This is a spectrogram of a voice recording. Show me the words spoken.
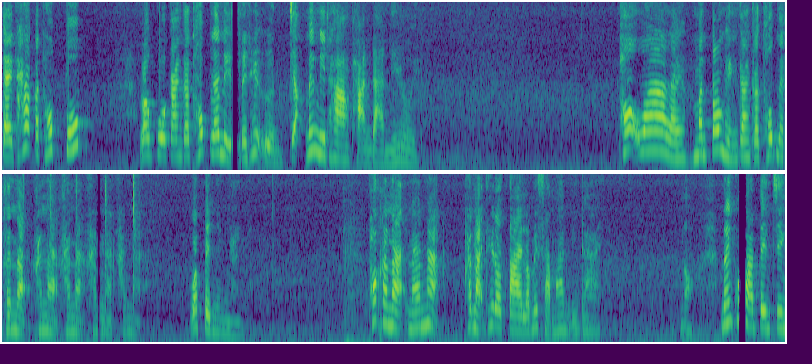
แต่ถ้ากระทบปุ๊บ เรากลัวการกระทบแล้วหนีไปที่อื่น จะไม่มีทางผ่านด่านนี้เลย เพราะว่าอะไรมันต้องเห็นการกระทบในขณะขณะขณะขณะขณะว่าเป็นยังไง เพราะขณะนั้นอะขณะที่เราตายเราไม่สามารถหนีได้เนาะนั่นความเป็นจริง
